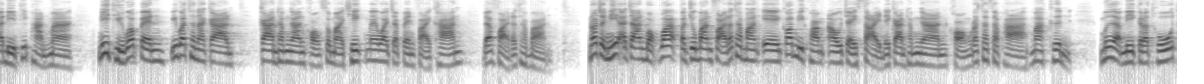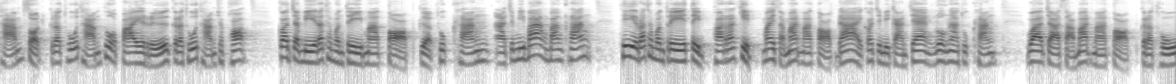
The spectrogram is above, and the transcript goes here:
อดีตที่ผ่านมา นี่ถือว่าเป็นวิวัฒนาการ การทำงานของสมาชิกไม่ว่าจะเป็นฝ่ายค้านและฝ่ายรัฐบาล นอกจากนี้อาจารย์บอกว่าปัจจุบันฝ่ายรัฐบาลเองก็มีความเอาใจใส่ในการทำงานของรัฐสภามากขึ้น เมื่อมีกระทู้ถามสด กระทู้ถามทั่วไป หรือกระทู้ถามเฉพาะ ก็จะมีรัฐมนตรีมาตอบเกือบทุกครั้ง อาจจะมีบ้างบางครั้ง ที่รัฐมนตรีติดภารกิจไม่สามารถมาตอบได้ ก็จะมีการแจ้งล่วงหน้าทุกครั้ง ว่าจะสามารถมาตอบกระทู้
